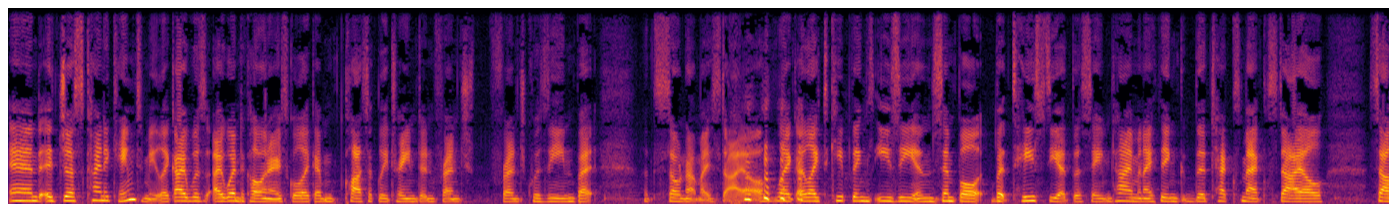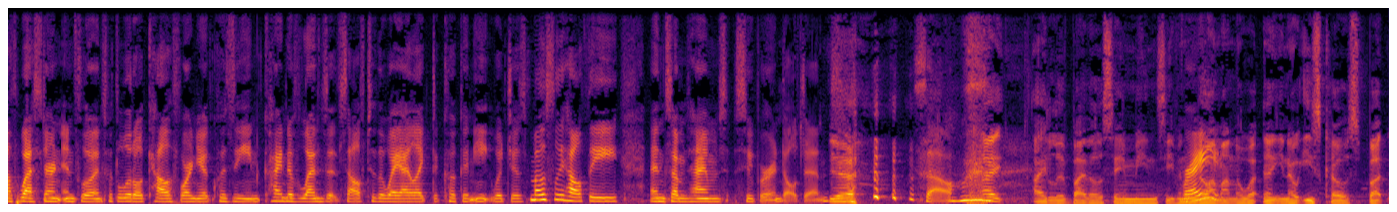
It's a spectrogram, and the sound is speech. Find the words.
and it just kind of came to me. Like i was i went to culinary school. Like i'm classically trained in french french cuisine but that's so not my style. Like i like to keep things easy and simple but tasty at the same time. And i think the tex-mex style southwestern influence with a little california cuisine kind of lends itself to the way i like to cook and eat which is mostly healthy and sometimes super indulgent yeah, so I I live by those same means, even Right? though I'm on the uh, you know East Coast. But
